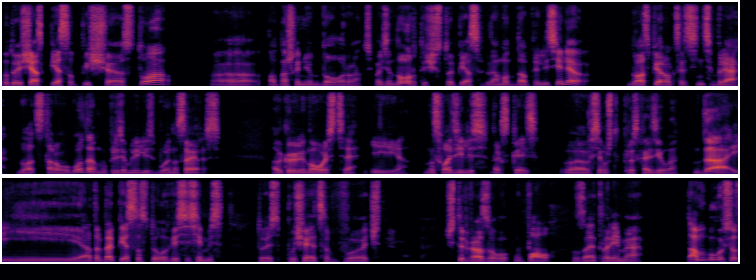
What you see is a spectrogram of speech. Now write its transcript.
Ну, то есть сейчас песо 1100 э, по отношению к доллару, типа 1 доллар 1100 песо. Когда мы туда прилетели, 21, кстати, сентября 22 года, мы приземлились в Буэнос-Айрес, открыли новости и насладились, так сказать, э, всем, что происходило. Да, и а тогда песо стоило 270. То есть, получается, в 4, 4 раза упал за это время там было все,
